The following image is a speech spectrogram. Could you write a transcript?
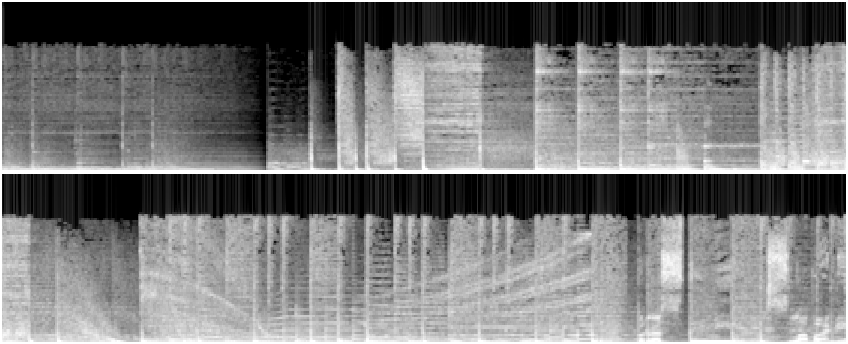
Простыми словами.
